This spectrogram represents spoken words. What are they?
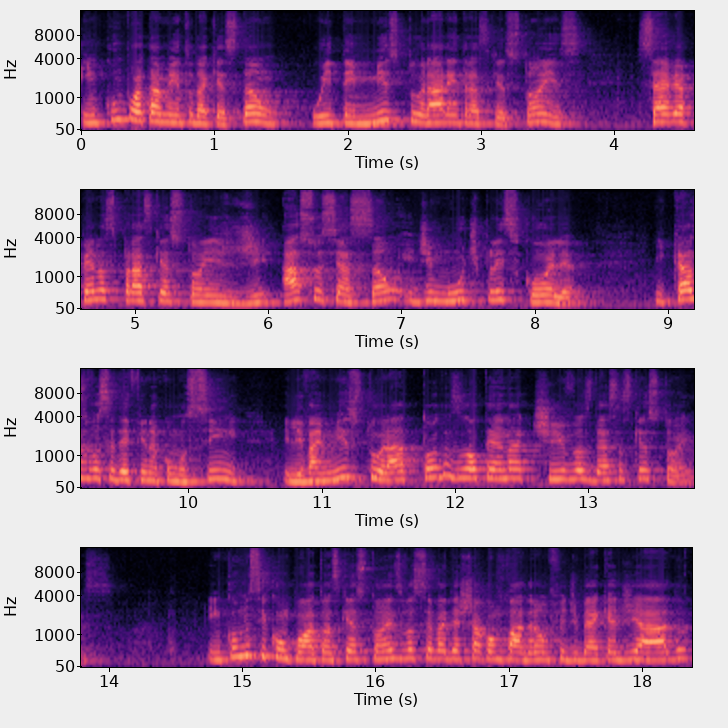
Em comportamento da questão, o item misturar entre as questões serve apenas para as questões de associação e de múltipla escolha. E caso você defina como sim, ele vai misturar todas as alternativas dessas questões. Em como se comportam as questões, você vai deixar como padrão feedback adiado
